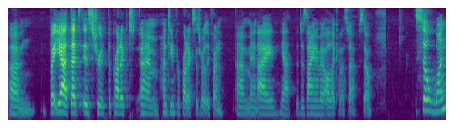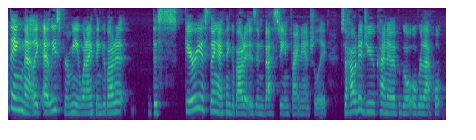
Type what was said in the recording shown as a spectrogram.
um, but yeah, that is true. The product, um, hunting for products is really fun. Um, and I, yeah, the design of it, all that kind of stuff. So, so one thing that, like, at least for me, when I think about it, the scariest thing I think about it is investing financially. So, how did you kind of go over that whole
